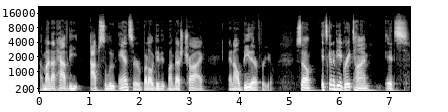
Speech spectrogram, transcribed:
I might not have the absolute answer, but I'll give it my best try and I'll be there for you. So it's going to be a great time. It's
